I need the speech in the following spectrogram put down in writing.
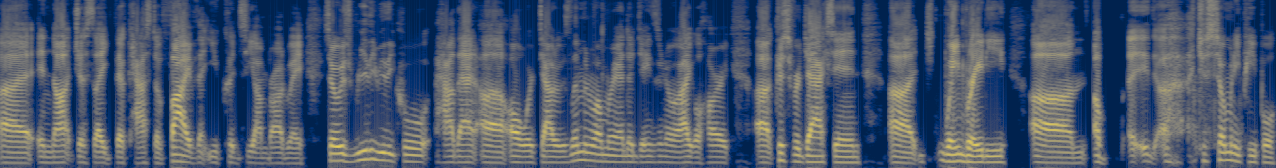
uh, and not just like the cast of five that you could see on Broadway. So it was really, really cool how that uh, all worked out. It was Lin Manuel Miranda, James Monroe Iglehart, uh, Christopher Jackson, uh, Wayne Brady, um, a it, uh, just so many people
